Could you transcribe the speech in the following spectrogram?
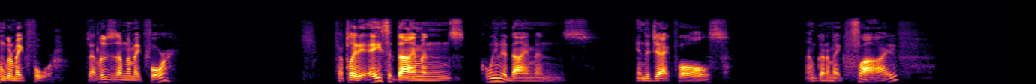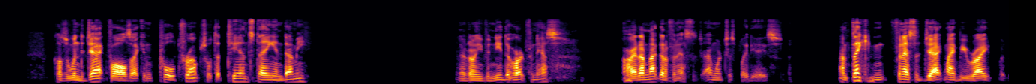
I'm going to make four. If that loses, I'm going to make four. If I play the ace of diamonds, queen of diamonds, and the jack falls, I'm going to make five. Because when the jack falls, I can pull trumps with a 10 staying in dummy. And I don't even need the heart finesse. All right, I'm not going to finesse it. I'm going to just play the ace. I'm thinking finesse the jack might be right, but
